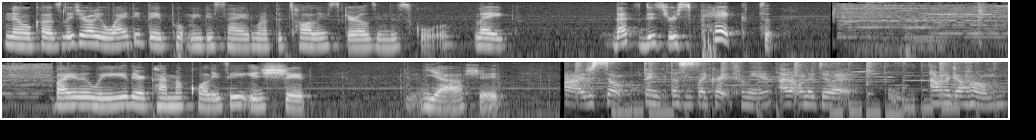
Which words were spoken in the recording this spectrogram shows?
No, cause literally, why did they put me beside one of the tallest girls in the school? Like, that's disrespect. By the way, their camera quality is shit. Yeah, shit. I just don't think this is like right for me. I don't want to do it. I want to go home.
